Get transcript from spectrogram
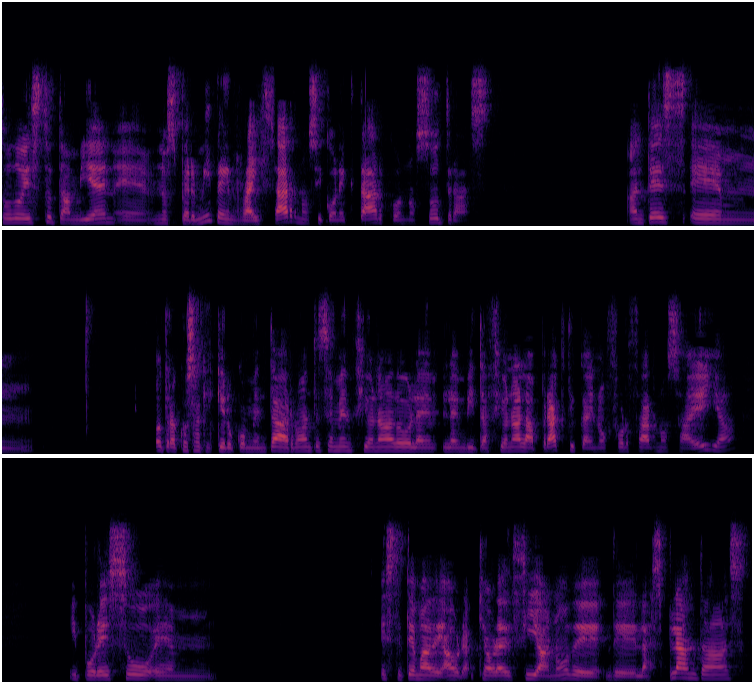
todo esto también eh, nos permite enraizarnos y conectar con nosotras. Antes, em, otra cosa que quiero comentar, ¿no? Antes he mencionado la, invitación a la práctica y no forzarnos a ella. Y por eso em, este tema de ahora, que ahora decía, ¿no? De, de las plantas,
